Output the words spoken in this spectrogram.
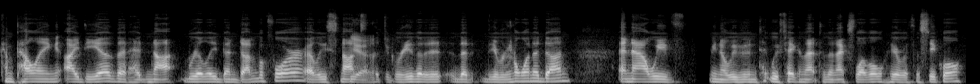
compelling idea that had not really been done before, at least not yeah. to the degree that it, that the original one had done. And now we've, you know, we've been, we've taken that to the next level here with the sequel.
